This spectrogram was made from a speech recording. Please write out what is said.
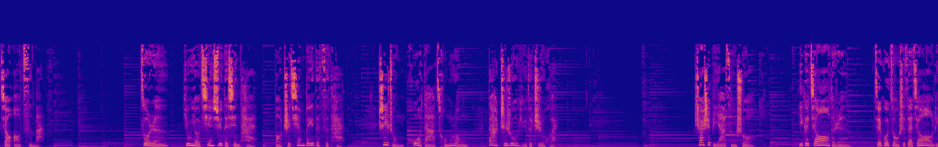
骄傲自满。做人拥有谦虚的心态，保持谦卑的姿态，是一种豁达从容、大智若愚的智慧。莎士比亚曾说：“一个骄傲的人，结果总是在骄傲里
